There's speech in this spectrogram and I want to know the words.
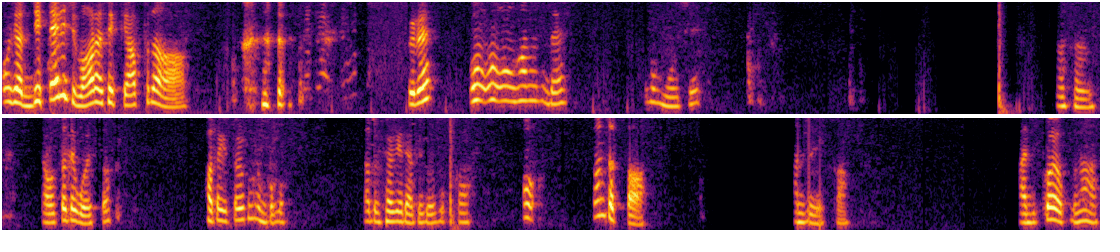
어, 야, 니 때리지 마라, 이 새끼. 아프다. 그래? 응, 응, 응, 하는데. 이건 뭐지? 야, 어디다 대고 있어? 바닥에 떨구는 거 봐. 나도 벽에다 대고 해볼까? 어? 던졌다. 앉으니까. 아, 니 거였구나.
